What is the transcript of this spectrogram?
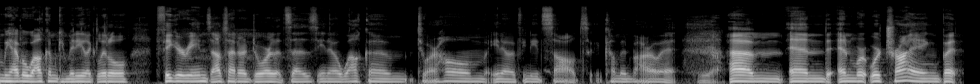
we have a welcome committee, like little figurines outside our door that says, you know, welcome to our home. You know, if you need salt, come and borrow it. Yeah. Um, and and we're we're trying, but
